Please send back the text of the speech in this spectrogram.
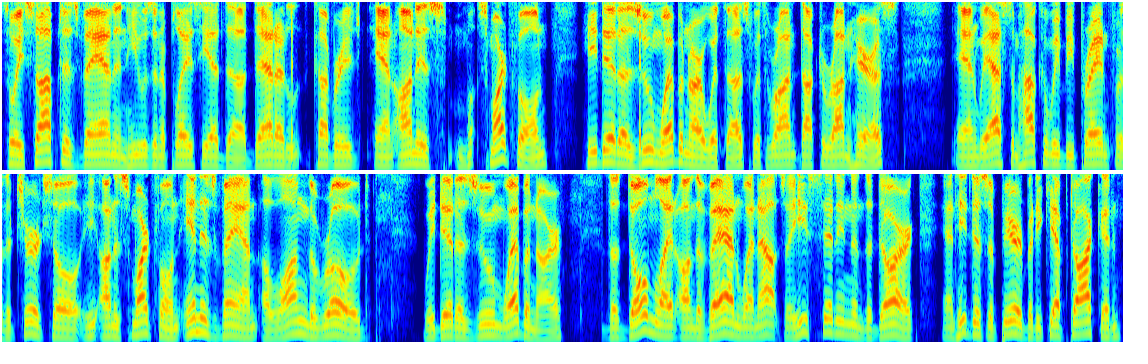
so he stopped his van and he was in a place he had uh, data coverage and on his smartphone he did a Zoom webinar with us with Ron, Dr. Ron Harris, and we asked him how can we be praying for the church. So he, on his smartphone in his van along the road, we did a Zoom webinar. The dome light on the van went out, so he's sitting in the dark, and he disappeared, but he kept talking,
